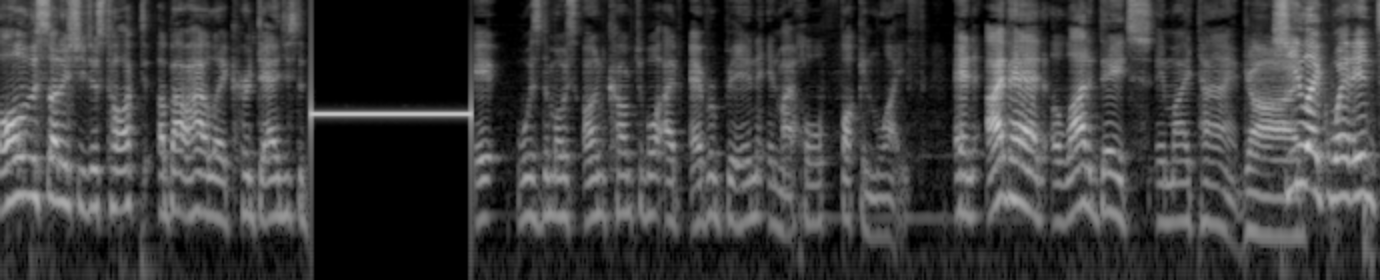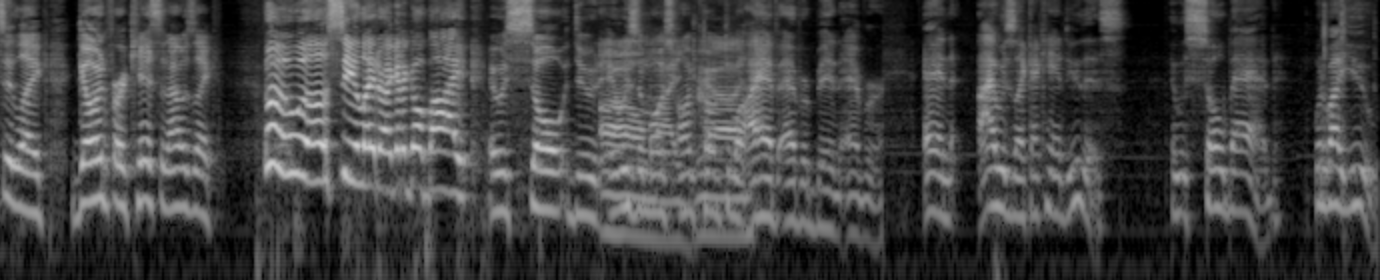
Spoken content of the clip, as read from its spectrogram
all of a sudden she just talked about how like her dad used to. It was the most uncomfortable I've ever been in my whole fucking life. And I've had a lot of dates in my time. God. She like went into like going for a kiss and I was like, Oh well, I'll see you later. I gotta go bye. It was so dude, it was the Oh most uncomfortable God. I have ever been ever. And I was like, I can't do this. It was so bad. What about you?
